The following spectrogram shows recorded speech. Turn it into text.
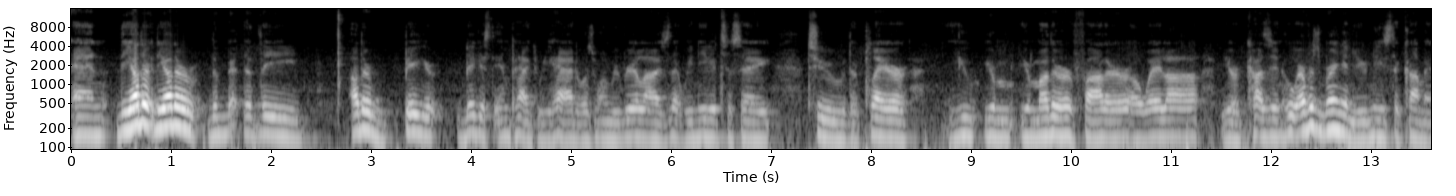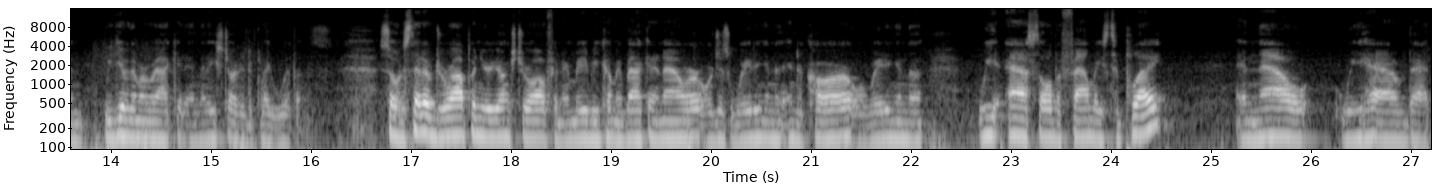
And the other, the other, the, the, the other bigger, biggest impact we had was when we realized that we needed to say to the player, you, your, your mother, father, abuela, your cousin, whoever's bringing you needs to come and we give them a racket and then they started to play with us. So instead of dropping your youngster off and they may be coming back in an hour or just waiting in the, in the car or waiting in the, we asked all the families to play and now we have that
